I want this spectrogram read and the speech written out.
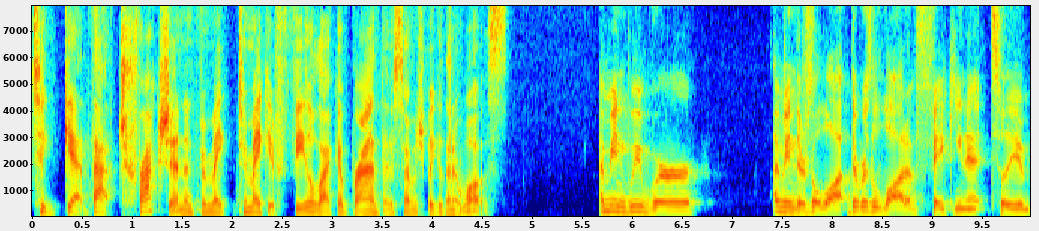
to get that traction and for make to make it feel like a brand that was so much bigger than it was? I mean, we were I mean, there's a lot there was a lot of faking it till you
